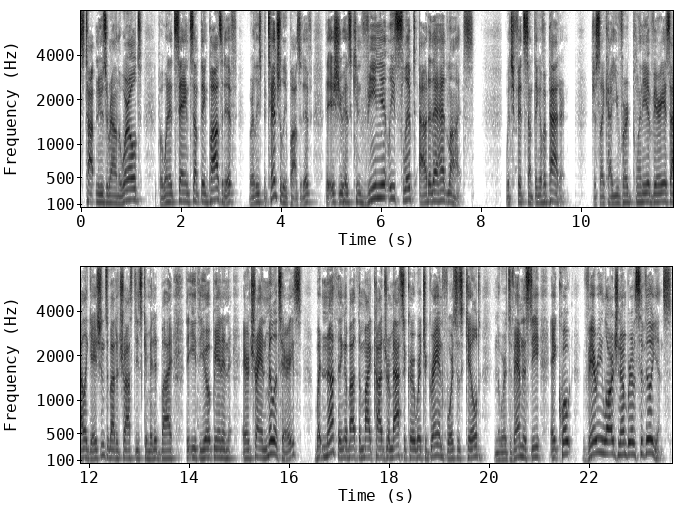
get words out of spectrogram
it's top news around the world, but when it's saying something positive, or at least potentially positive, the issue has conveniently slipped out of the headlines, which fits something of a pattern. Just like how you've heard plenty of various allegations about atrocities committed by the Ethiopian and Eritrean militaries, but nothing about the Kadra massacre where Tigrayan forces killed, in the words of Amnesty, a quote, very large number of civilians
